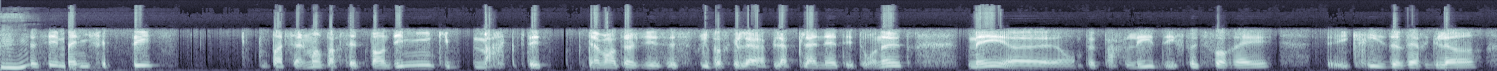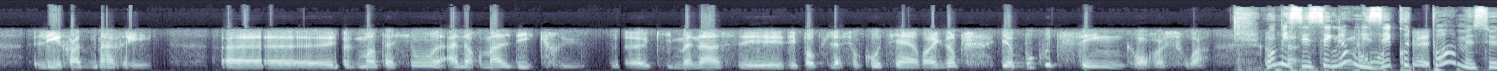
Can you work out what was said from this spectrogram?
Mhm. Ça s'est manifesté pas seulement par cette pandémie qui marque peut-être davantage les esprits parce que la, planète est au neutre, mais euh, on peut parler des feux de forêt, les crises de verglas, les rats de marée, euh, l'augmentation anormale des crues euh, qui menacent les, populations côtières, par exemple. Il y a beaucoup de signes qu'on reçoit. Oui, mais ces signes-là, on les écoute pas, monsieur.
